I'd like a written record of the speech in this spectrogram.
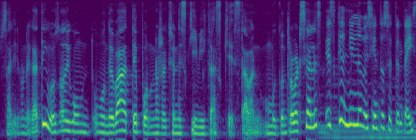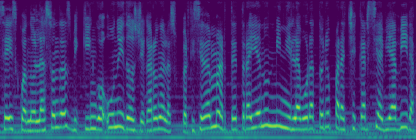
salieron negativos, ¿no? Digo, un- hubo un debate por unas reacciones químicas que estaban muy controversiales. Es que en 1976, cuando las ondas Vikingo 1 y 2 llegaron a la superficie de Marte, traían un mini laboratorio para checar si había vida.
